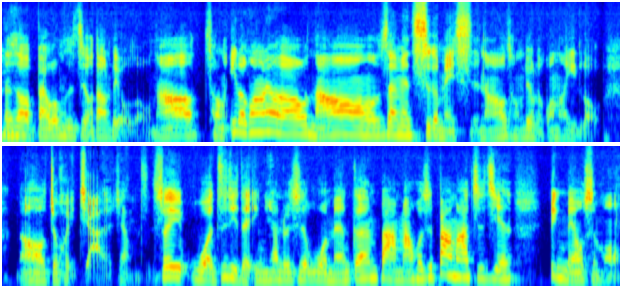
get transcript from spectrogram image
那时候百货公司只有到六楼，然后从一楼逛到六楼，然后在那边吃个美食，然后从六楼逛到一楼，然后就回家了这样子。所以我自己的印象就是，我们跟爸妈或是爸妈之间并没有什么。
